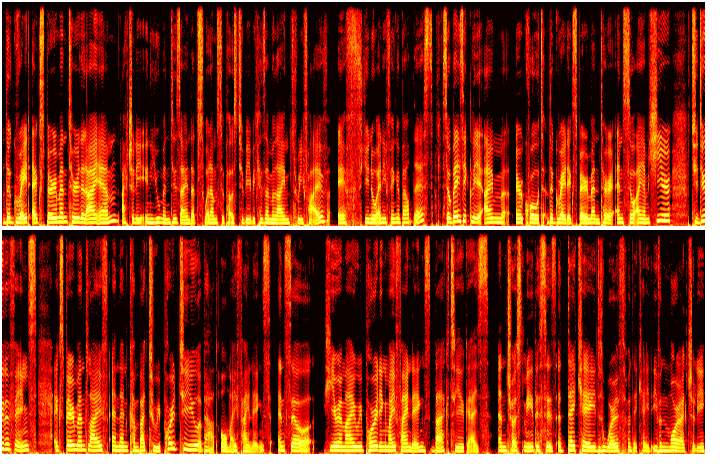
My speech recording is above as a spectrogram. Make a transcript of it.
the great experimenter that I am, actually in human design, that's what I'm supposed to be because I'm a line three five. If you know anything about this, so basically I'm air quote the great experimenter, and so I am here to do the things, experiment life, and then come back to report to you about all my findings. And so here am I reporting my findings back to you guys. And trust me, this is a decade worth, a decade, even more actually,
